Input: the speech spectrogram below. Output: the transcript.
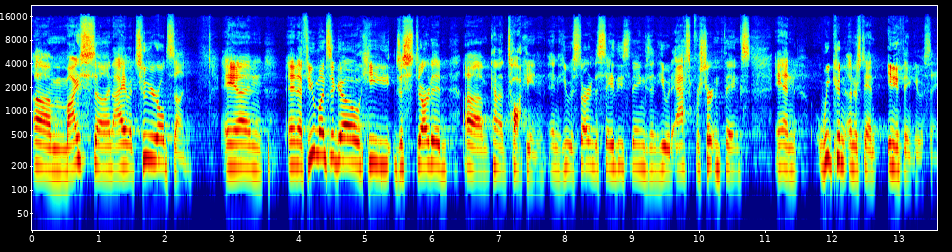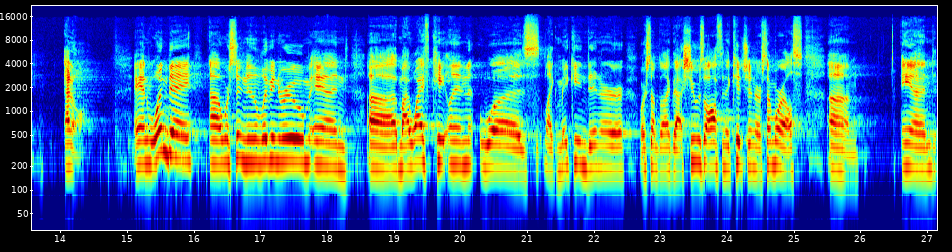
um, my son, I have a two year old son, and and a few months ago, he just started um, kind of talking, and he was starting to say these things, and he would ask for certain things, and we couldn't understand anything he was saying at all. And one day, uh, we're sitting in the living room, and uh, my wife, Caitlin, was like making dinner or something like that. She was off in the kitchen or somewhere else. Um, and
